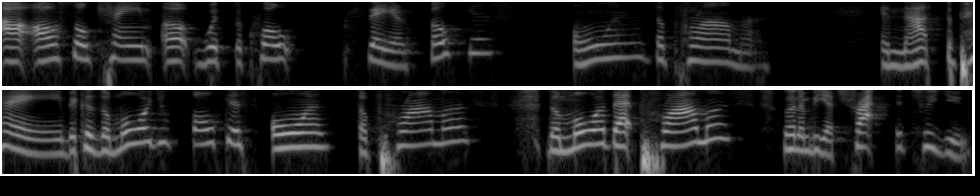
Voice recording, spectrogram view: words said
I also came up with the quote saying, focus on the promise and not the pain. Because the more you focus on the promise, the more that promise going to be attracted to you.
